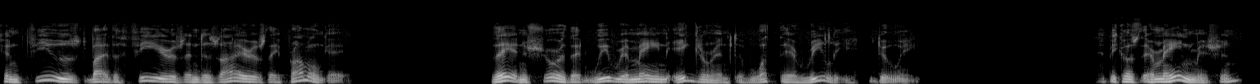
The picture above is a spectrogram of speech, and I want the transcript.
confused by the fears and desires they promulgate, they ensure that we remain ignorant of what they're really doing. Because their main mission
